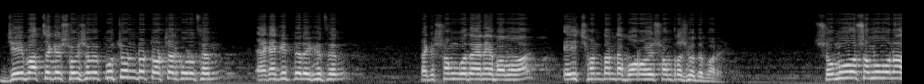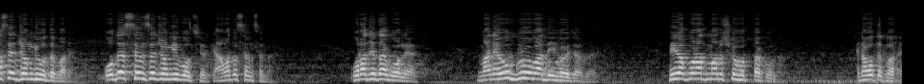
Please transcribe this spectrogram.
যে বাচ্চাকে শৈশবে প্রচণ্ড টর্চার করেছেন, একাকিত্বে রেখেছেন, তাকে সঙ্গ দেয় না বাবা মা, এই সন্তানটা বড় হয়ে সন্ত্রাসী হতে পারে। সমূহ সম্ভাবনা আছে, জঙ্গি হতে পারে। ওদের সেন্সে জঙ্গি বলছে আর আমাদের সেন্সে না। ওরা যেটা বলে আর মানে উগ্রবাদী হয়ে যাবে। নিরপরাধ মানুষকে হত্যা করবে এটা হতে পারে।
